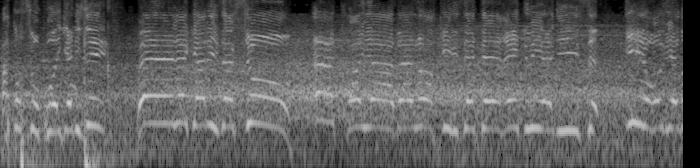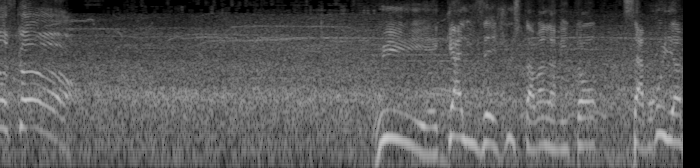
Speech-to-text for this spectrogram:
Attention pour égaliser Et l'égalisation Incroyable alors qu'ils étaient réduits à 10, ils reviennent au score Oui, égaliser juste avant la mi-temps, ça brouille un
